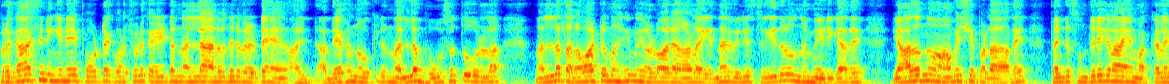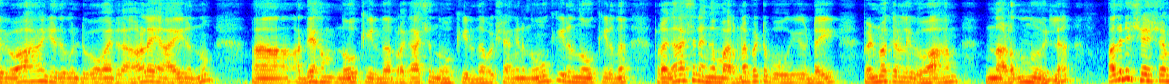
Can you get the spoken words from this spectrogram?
പ്രകാശൻ ഇങ്ങനെ പോട്ടെ കുറച്ചുകൂടി കഴിയിട്ട് നല്ല ആലോചന വരട്ടെ. അദ്ദേഹം നോക്കിയിട്ട് നല്ല ഭൂസത്വമുള്ള നല്ല തറവാട്ട് മഹിമയുള്ള ഒരാളെ എന്നാൽ വലിയ സ്ത്രീകളൊന്നും മേടിക്കാതെ യാതൊന്നും ആവശ്യപ്പെടാതെ തന്റെ സുന്ദരികളായ മക്കളെ വിവാഹം ചെയ്ത് കൊണ്ടുപോകാൻ ഒരാളെ ആയിരുന്നു അദ്ദേഹം നോക്കിയിരുന്നത് പ്രകാശൻ നോക്കിയിരുന്നത്. പക്ഷെ അങ്ങനെ നോക്കിയിരുന്ന് നോക്കിയിരുന്ന് പ്രകാശൻ അങ്ങ് മരണപ്പെട്ടു പോവുകയുണ്ടായി. പെൺമക്കളുടെ വിവാഹം നടന്നുമില്ല. അതിനുശേഷം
